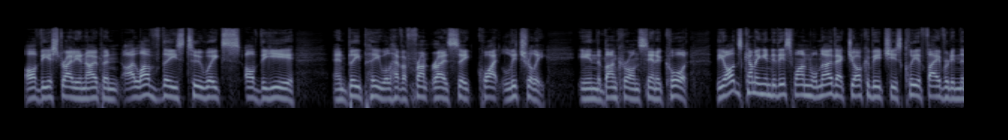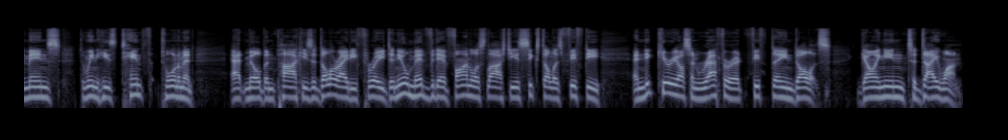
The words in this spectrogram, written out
of the Australian Open. I love these two weeks of the year, and BP will have a front row seat quite literally in the bunker on centre court. The odds coming into this one, well, Novak Djokovic is clear favourite in the men's to win his 10th tournament at Melbourne Park. He's $1.83. Daniil Medvedev, finalist last year, $6.50. And Nick Kyrgios and Rafa at $15 going into day one,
